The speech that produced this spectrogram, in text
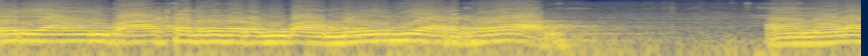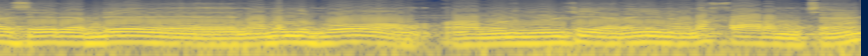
ஏரியாவும் பார்க்கறதுக்கு ரொம்ப அமைதியாக இருக்குதா? அதனால் சரி அப்படியே நடந்து போவோம் அப்படின்னு சொல்லிட்டு இறங்கி நடக்க ஆரம்பித்தேன்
